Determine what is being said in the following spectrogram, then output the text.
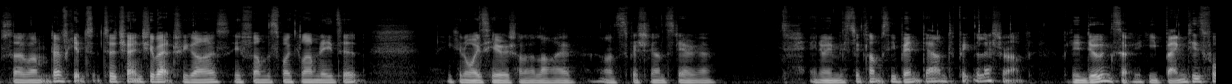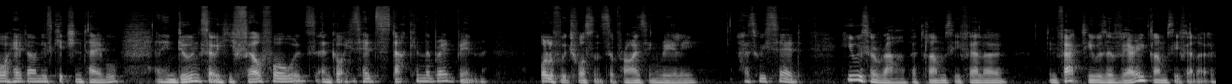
So um, don't forget to, to change your battery, guys, if um, the smoke alarm needs it. You can always hear it on a live, especially on stereo. Anyway, Mr. Clumsy bent down to pick the letter up, but in doing so, he banged his forehead on his kitchen table, and in doing so, he fell forwards and got his head stuck in the bread bin. All of which wasn't surprising, really. As we said, he was a rather clumsy fellow. In fact, he was a very clumsy fellow.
